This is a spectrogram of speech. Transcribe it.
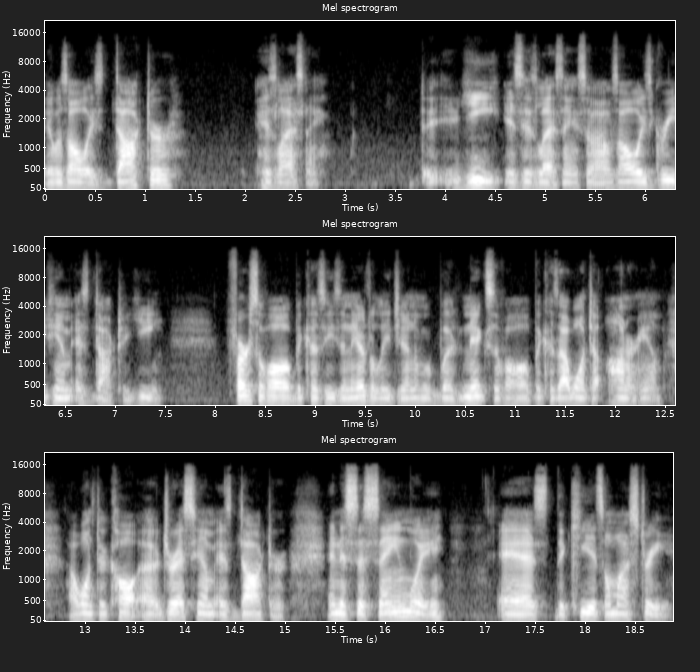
It was always Doctor, his last name. Yi is his last name, so I was always greet him as Dr. Yi. First of all, because he's an elderly gentleman, but next of all, because I want to honor him. I want to call address him as doctor. And it's the same way as the kids on my street.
